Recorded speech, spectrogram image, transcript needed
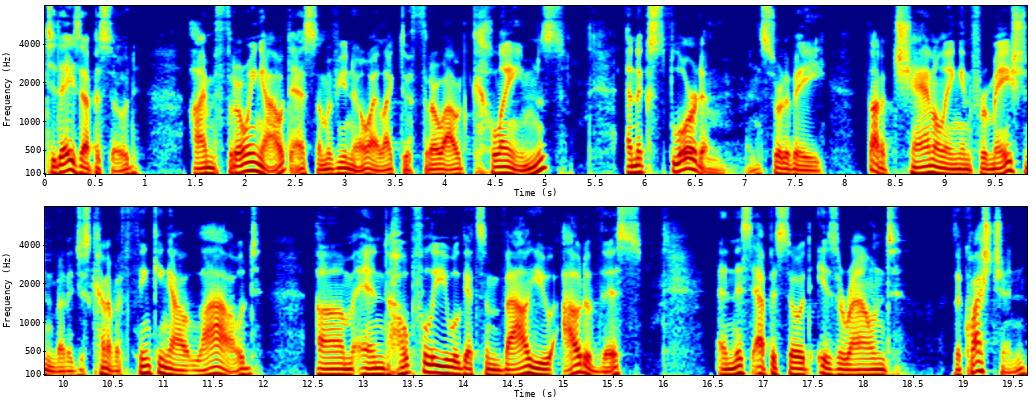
Today's episode, I'm throwing out, as some of you know, I like to throw out claims and explore them in sort of a, not a channeling information, but a just kind of a thinking out loud. Um, and hopefully you will get some value out of this. And this episode is around the question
